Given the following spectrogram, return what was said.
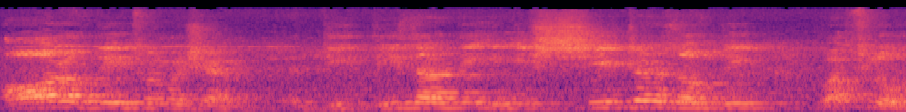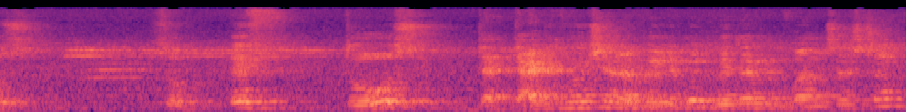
all of the information, the, these are the initiators of the workflows. So if those, that, that information available within one system,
